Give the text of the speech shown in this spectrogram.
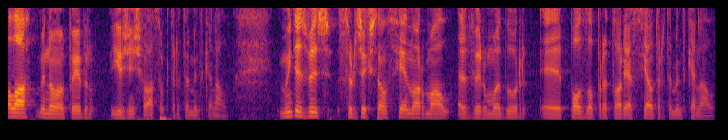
Olá, meu nome é Pedro e hoje vamos falar sobre tratamento canal. Muitas vezes surge a questão se é normal haver uma dor eh, pós-operatória associada ao tratamento canal.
